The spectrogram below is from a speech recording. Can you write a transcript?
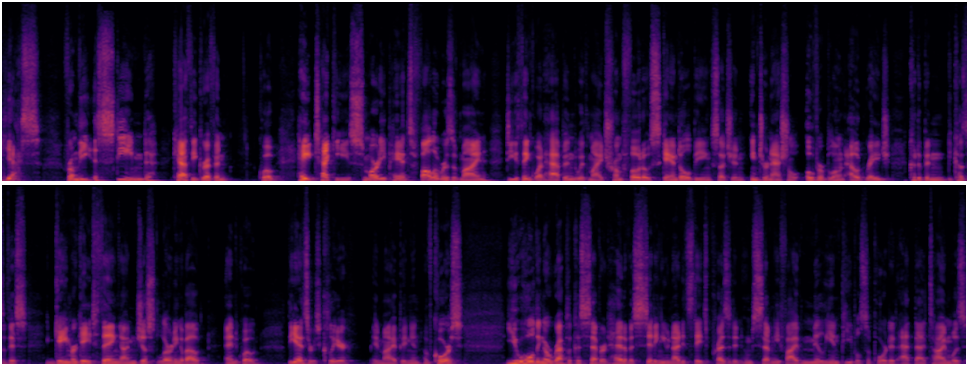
Yes, from the esteemed Kathy Griffin, Quote, hey, techie, smarty pants followers of mine, do you think what happened with my Trump photo scandal being such an international overblown outrage could have been because of this Gamergate thing I'm just learning about? End quote. The answer is clear, in my opinion. Of course. You holding a replica severed head of a sitting United States president whom 75 million people supported at that time was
